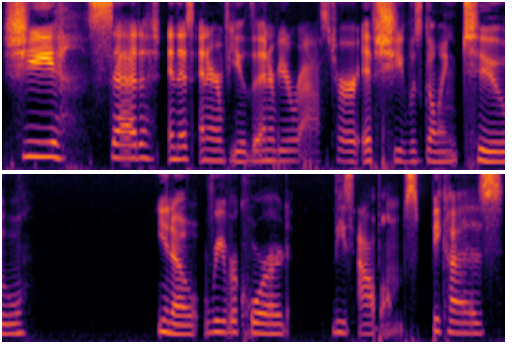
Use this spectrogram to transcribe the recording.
She said in this interview, the interviewer asked her if she was going to, you know, re record these albums because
